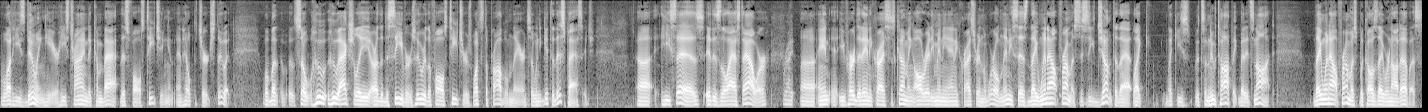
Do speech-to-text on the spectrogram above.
what he's doing here. He's trying to combat this false teaching and, and help the church through it. Well, but so who who actually are the deceivers? Who are the false teachers? What's the problem there? And so when you get to this passage, uh, he says it is the last hour. Right. Uh, and you've heard that Antichrist is coming. Already, many Antichrists are in the world. And then he says they went out from us. Just he jumped to that like like he's it's a new topic, but it's not. They went out from us because they were not of us.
